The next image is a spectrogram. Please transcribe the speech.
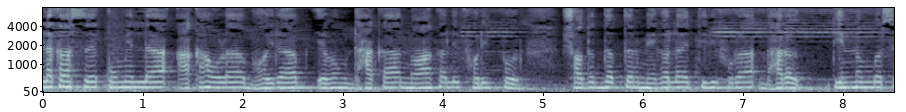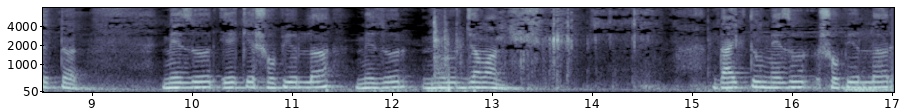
এলাকা হচ্ছে কুমিল্লা, আখাউড়া, ভৈরব এবং ঢাকা, নোয়াখালী, ফরিদপুর। সদর দপ্তর মেঘালয়, ত্রিপুরা, ভারত, তিন নম্বর sector. Major A K Shafiullah, major Nuruzzaman. দায়িত্ব মেজর শফিউল্লাহর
